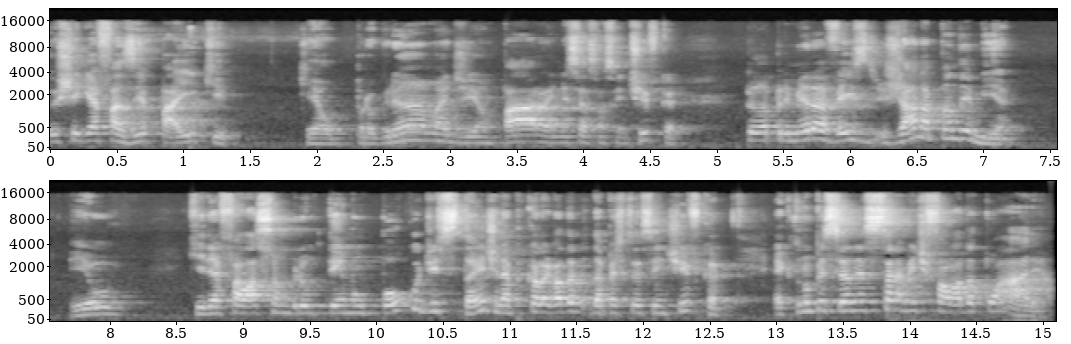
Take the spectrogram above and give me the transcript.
Eu cheguei a fazer PAIC, que é o Programa de Amparo à Iniciação Científica, pela primeira vez já na pandemia. Eu queria falar sobre um tema um pouco distante, né? Porque o legal da, da pesquisa científica é que tu não precisa necessariamente falar da tua área.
